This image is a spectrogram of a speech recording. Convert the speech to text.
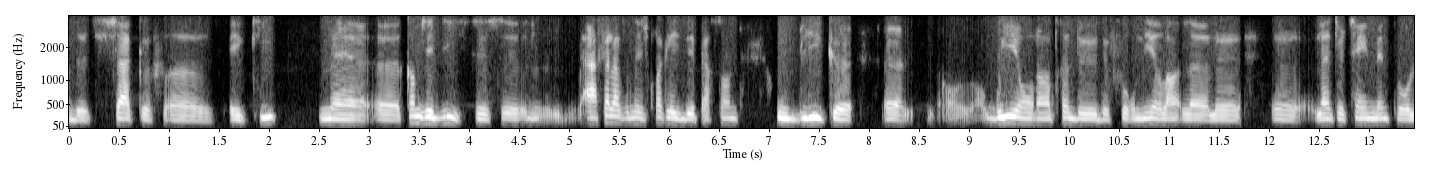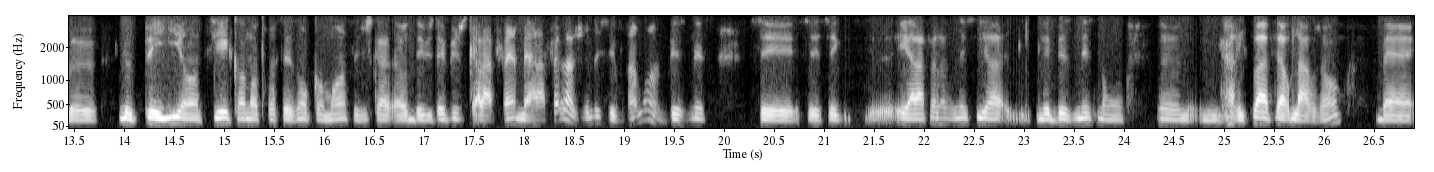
de chaque euh, équipe, mais euh, comme j'ai dit, à la fin de la journée, je crois que les, les personnes oublient que euh, oui, on est en train de, de fournir euh, l'entertainment pour le, le pays entier quand notre saison commence jusqu'à au début, début jusqu'à la fin. Mais à la fin de la journée, c'est vraiment un business. C'est, c'est, et à la fin de la journée, si les business n'arrivent pas à faire de l'argent, ben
